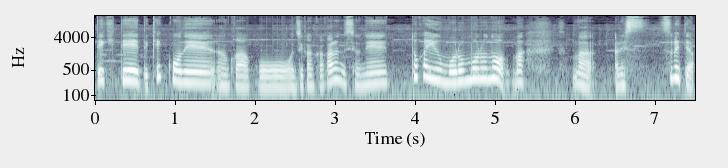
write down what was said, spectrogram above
てきてって結構ねなんかこう時間かかるんですよね。とかいうもろもろのまあまああれ全ては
